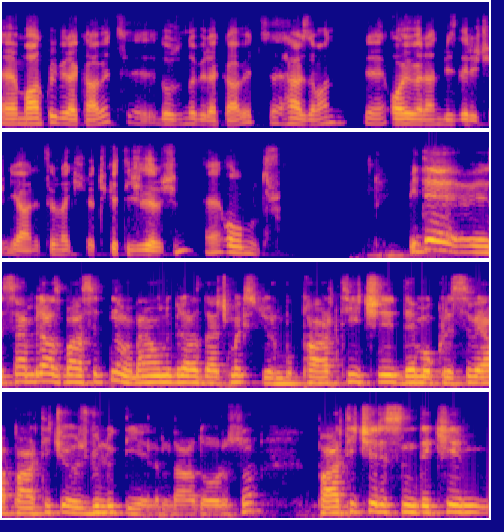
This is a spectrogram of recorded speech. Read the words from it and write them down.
E, makul bir rekabet, e, dozunda bir rekabet her zaman e, oy veren bizler için yani tırnak içinde tüketiciler için e, olumludur. Bir de e, sen biraz bahsettin ama ben onu biraz da açmak istiyorum. Bu parti içi demokrasi veya parti içi özgürlük diyelim daha doğrusu. Parti içerisindeki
